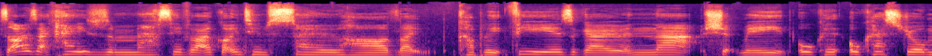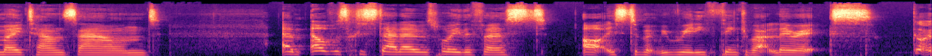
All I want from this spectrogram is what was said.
So Isaac Hayes was a massive. Like I got into him so hard, like a couple of few years ago, and that shook me. Orche- orchestral Motown sound. Um, Elvis Costello was probably the first artist to make me really think about lyrics. Got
